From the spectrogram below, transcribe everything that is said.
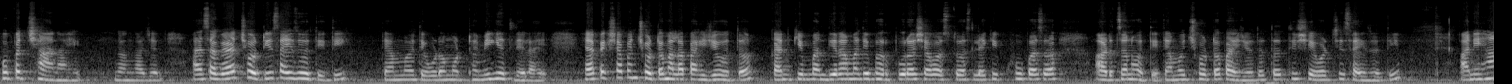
खूपच छान आहे गंगाजल. आणि सगळ्यात छोटी साईज होती ती त्यामुळे तेवढं मोठं मी घेतलेलं आहे. ह्यापेक्षा पण छोटं मला पाहिजे होतं कारण की मंदिरामध्ये भरपूर अशा वस्तू असल्या की खूप असं अडचण होते त्यामुळे छोटं पाहिजे होतं तर ती शेवटची साईज होती. आणि हा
